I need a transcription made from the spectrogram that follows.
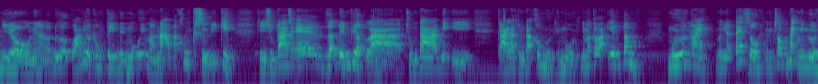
nhiều nên là nó đưa quá nhiều thông tin đến mũi mà não ta không xử lý kịp thì chúng ta sẽ dẫn đến việc là chúng ta bị cái là chúng ta không ngửi thấy mùi. Nhưng mà các bạn yên tâm mùi hương này mình đã test rồi mình cho mẹ mình ngửi.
